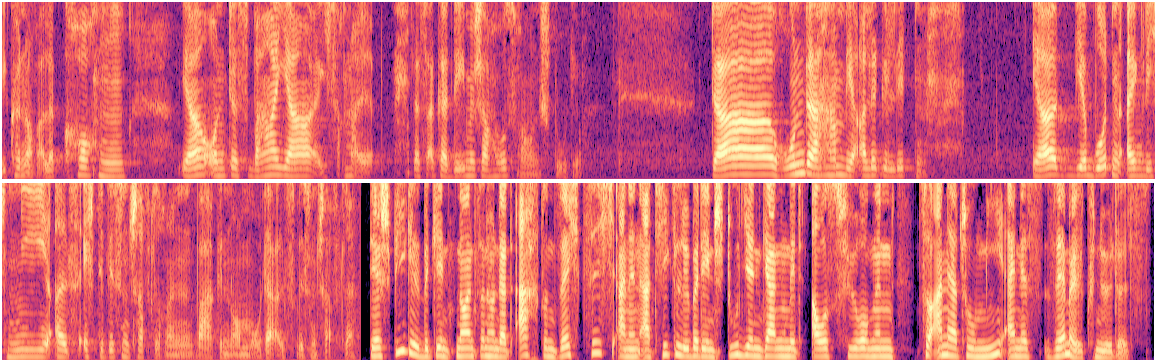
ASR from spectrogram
die können auch alle kochen. Ja, und das war ja, ich sag mal, das akademische Hausfrauenstudium. Darunter haben wir alle gelitten. Ja, wir wurden eigentlich nie als echte Wissenschaftlerinnen wahrgenommen oder als Wissenschaftler. Der Spiegel beginnt 1968 einen Artikel über den Studiengang mit Ausführungen zur Anatomie eines Semmelknödels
